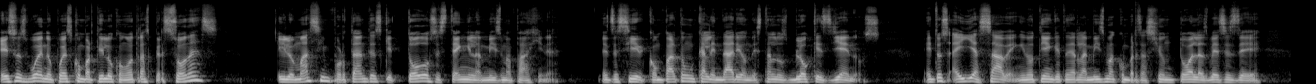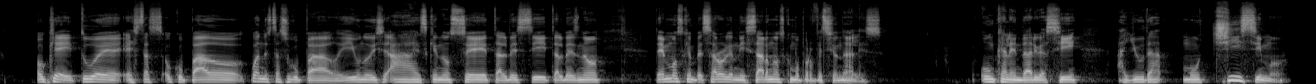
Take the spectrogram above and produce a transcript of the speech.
Eso es bueno, puedes compartirlo con otras personas. Y lo más importante es que todos estén en la misma página. Es decir, compartan un calendario donde están los bloques llenos. Entonces ahí ya saben y no tienen que tener la misma conversación todas las veces de, ok, tú eh, estás ocupado, ¿cuándo estás ocupado? Y uno dice, ah, es que no sé, tal vez sí, tal vez no. Tenemos que empezar a organizarnos como profesionales. Un calendario así ayuda muchísimo.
